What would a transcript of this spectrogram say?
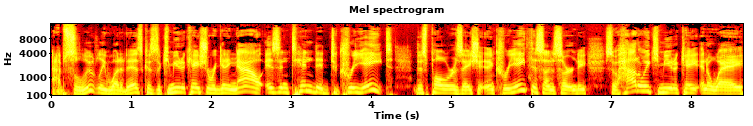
absolutely what it is because the communication we're getting now is intended to create this polarization and create this uncertainty. So, how do we communicate in a way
